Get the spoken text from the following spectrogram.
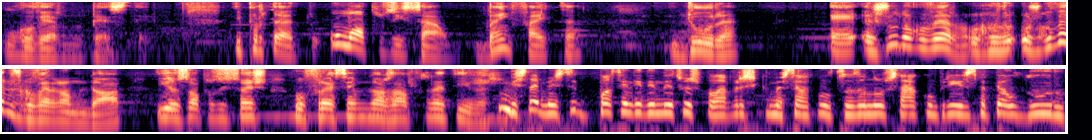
o governo do PSD. E, portanto, uma oposição bem feita, dura, é, ajuda o governo. Os governos governam melhor e as oposições oferecem melhores alternativas. Mas, mas posso entender nas tuas palavras que Marcelo Rebelo de Sousa não está a cumprir esse papel duro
